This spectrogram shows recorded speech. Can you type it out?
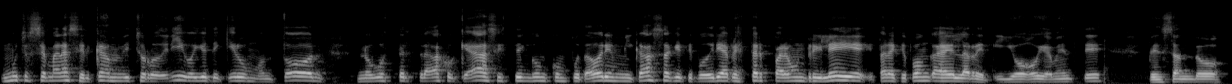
muchas semanas cercanas me han dicho, Rodrigo, yo te quiero un montón, no gusta el trabajo que haces, tengo un computador en mi casa que te podría prestar para un relay para que pongas en la red. Y yo, obviamente, pensando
